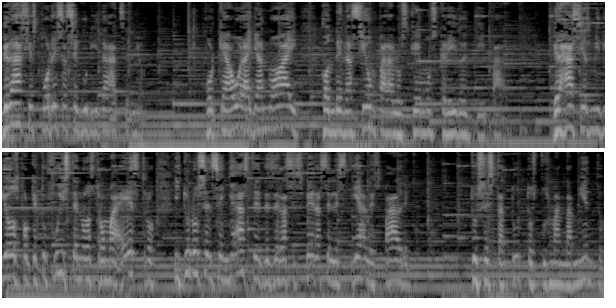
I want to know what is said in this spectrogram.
Gracias por esa seguridad, Señor. Porque ahora ya no hay condenación para los que hemos creído en ti, Padre. Gracias, mi Dios, porque tú fuiste nuestro Maestro y tú nos enseñaste desde las esferas celestiales, Padre, tus estatutos, tus mandamientos.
